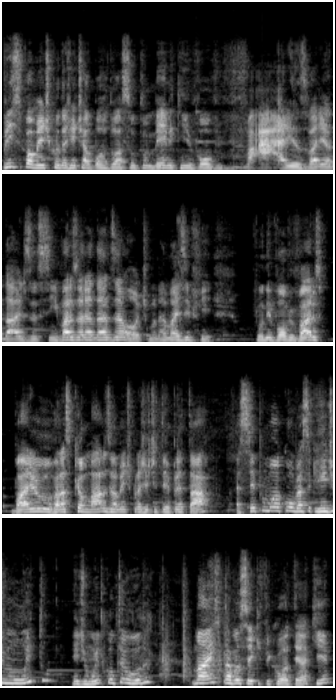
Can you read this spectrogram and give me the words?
principalmente quando a gente aborda o assunto meme que envolve várias variedades assim. Várias variedades é ótimo, né? Mas enfim, quando envolve vários, vários, várias camadas realmente pra gente interpretar. É sempre uma conversa que rende muito, rende muito conteúdo. Mas para você que ficou até aqui,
